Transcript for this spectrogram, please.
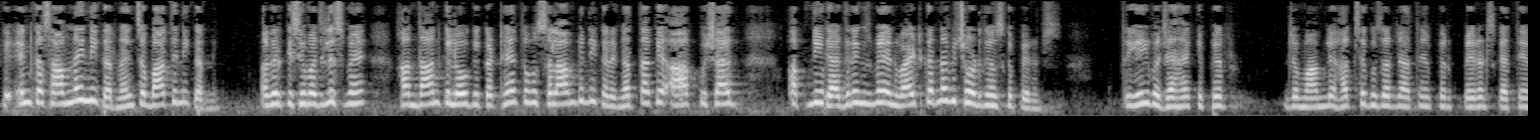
کہ ان کا سامنا ہی نہیں کرنا، ان سے بات ہی نہیں کرنی۔ اگر کسی مجلس میں خاندان کے لوگ اکٹھے ہیں تو وہ سلام بھی نہیں کریں گے، حتیٰ کہ آپ کو شاید اپنی گیدرنگ میں انوائٹ کرنا بھی چھوڑ دیں اس کے پیرنٹس تو یہی وجہ ہے کہ پھر جب معاملے حد سے گزر جاتے ہیں، پھر پیرنٹس کہتے ہیں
